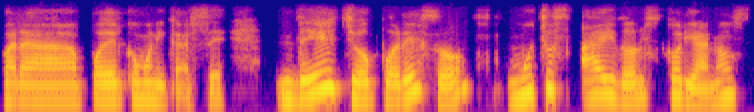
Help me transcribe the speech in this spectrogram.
para poder comunicarse. De hecho, por eso muchos idols coreanos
